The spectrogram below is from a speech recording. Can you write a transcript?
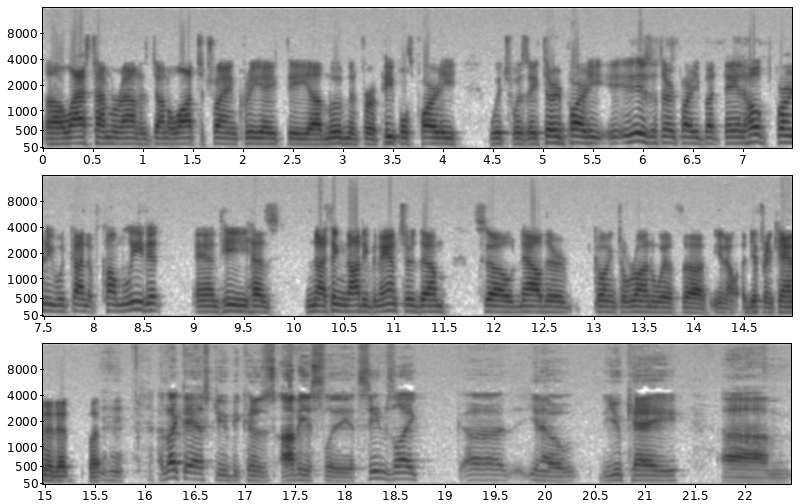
uh, last time around, has done a lot to try and create the uh, movement for a People's Party which was a third party. It is a third party, but they had hoped Bernie would kind of come lead it, and he has, I think, not even answered them. So now they're going to run with, uh, you know, a different candidate. But mm-hmm. I'd like to ask you because obviously it seems like, uh, you know, the UK um,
